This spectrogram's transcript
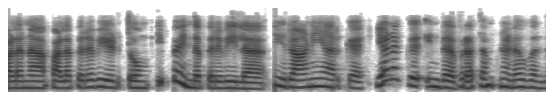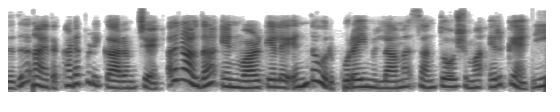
பலன் பல பிறவி எடுத்தோம். இப்ப இந்த பிறவியில நீ ராணியா இருக்க. எனக்கு இந்த விரதம் நினைவு வந்தது. நான் இதை கடைப்பிடிக்க ஆரம்பிச்சேன். அதனால்தான் என் வாழ்க்கையில எந்த ஒரு குறையும் இல்லாம சந்தோஷமா இருக்கேன். நீ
